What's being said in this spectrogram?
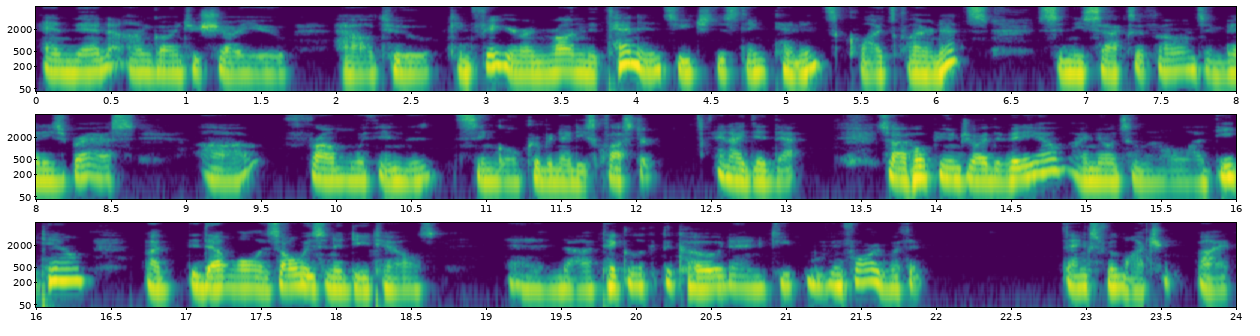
And then I'm going to show you how to configure and run the tenants, each distinct tenants, Clyde's clarinets, Sydney saxophones, and Betty's brass, uh, from within the single Kubernetes cluster. And I did that. So I hope you enjoyed the video. I know it's a little of detail, but the devil is always in the details. And uh, take a look at the code and keep moving forward with it. Thanks for watching. Bye.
